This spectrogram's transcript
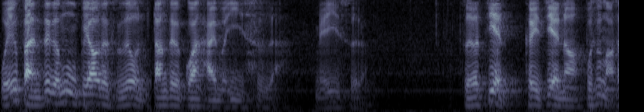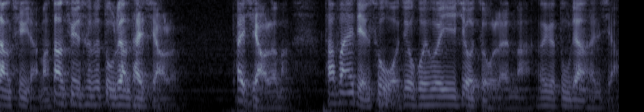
违反这个目标的时候，你当这个官还没意思啊？没意思了。则见可以见哦，不是马上去啊，马上去是不是度量太小了？太小了嘛。他犯一点错，我就挥挥衣袖走人嘛，那个度量很小。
